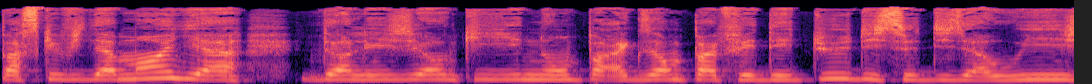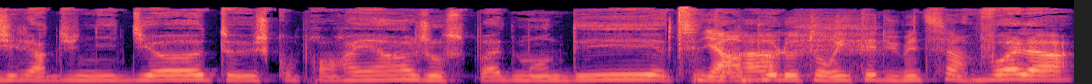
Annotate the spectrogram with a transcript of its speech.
Parce qu'évidemment, il y a dans les gens qui n'ont, par exemple, pas fait d'études, ils se disent Ah oui, j'ai l'air d'une idiote, je comprends rien, j'ose pas demander, etc. Il y a un peu l'autorité du médecin. Voilà,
